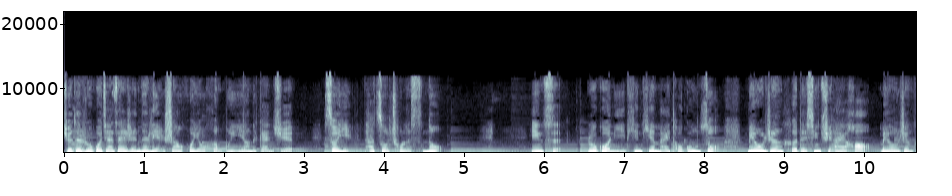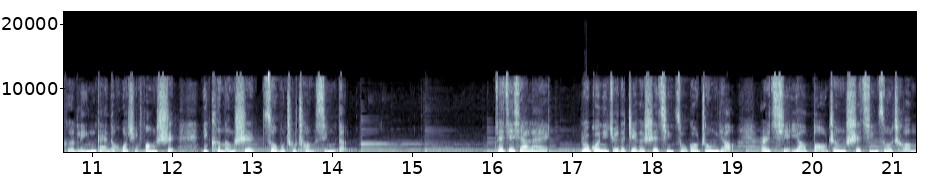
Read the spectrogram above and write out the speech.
觉得如果加在人的脸上会有很不一样的感觉，所以他做出了 Snow。因此，如果你天天埋头工作，没有任何的兴趣爱好，没有任何灵感的获取方式，你可能是做不出创新的。再接下来，如果你觉得这个事情足够重要，而且要保证事情做成，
